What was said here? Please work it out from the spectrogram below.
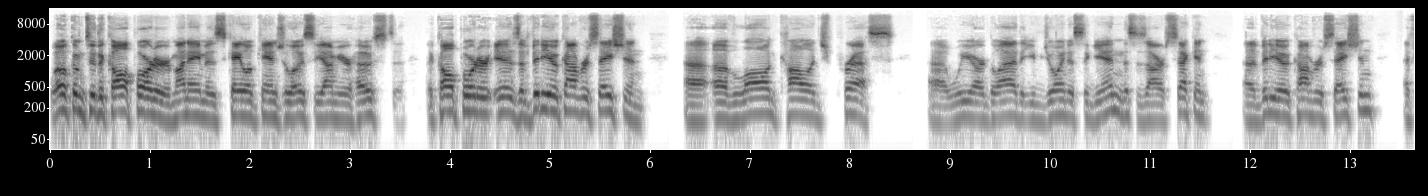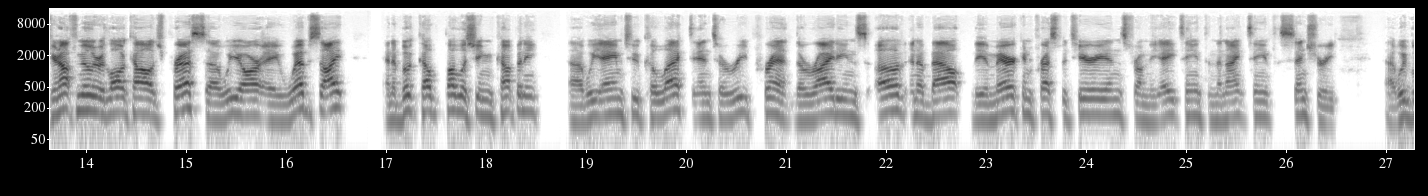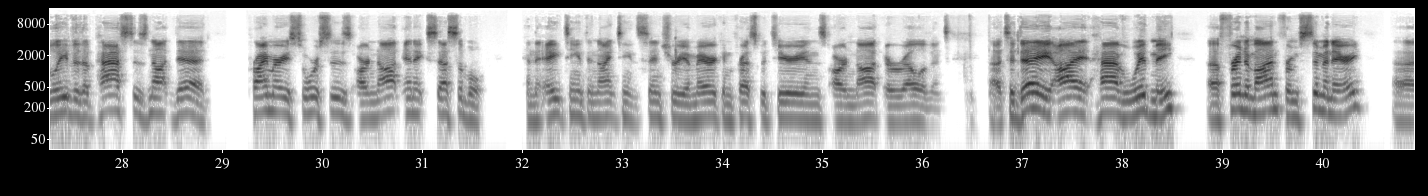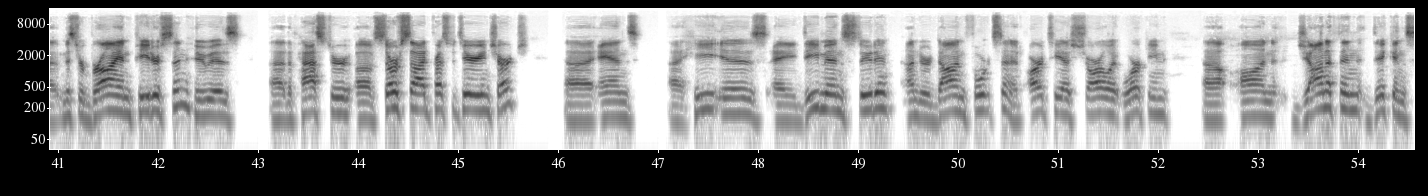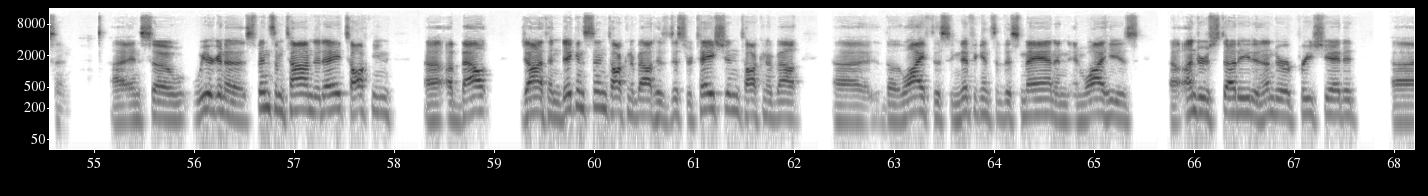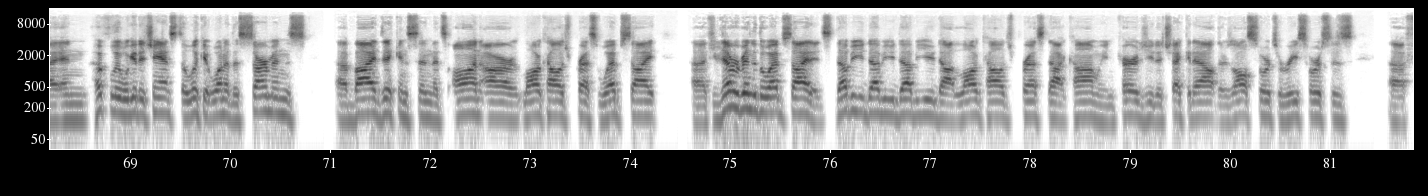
Welcome to the Call Porter. My name is Caleb Cangelosi. I'm your host. The Call Porter is a video conversation uh, of Log College Press. Uh, we are glad that you've joined us again. This is our second uh, video conversation. If you're not familiar with Log College Press, uh, we are a website and a book publishing company. Uh, we aim to collect and to reprint the writings of and about the American Presbyterians from the 18th and the 19th century. Uh, we believe that the past is not dead primary sources are not inaccessible, and the 18th and 19th century American Presbyterians are not irrelevant. Uh, today, I have with me a friend of mine from seminary, uh, Mr. Brian Peterson, who is uh, the pastor of Surfside Presbyterian Church, uh, and uh, he is a D-Min student under Don Fortson at RTS Charlotte, working uh, on Jonathan Dickinson. and so we are going to spend some time today talking about Jonathan Dickinson, talking about his dissertation, talking about uh, the life, the significance of this man, and, and why he is uh, understudied and underappreciated. Uh, and hopefully, we'll get a chance to look at one of the sermons uh, by Dickinson that's on our Log College Press website. Uh, if you've never been to the website, it's www.logcollegepress.com. We encourage you to check it out. There's all sorts of resources,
